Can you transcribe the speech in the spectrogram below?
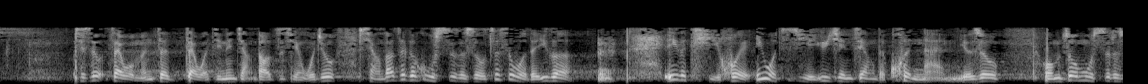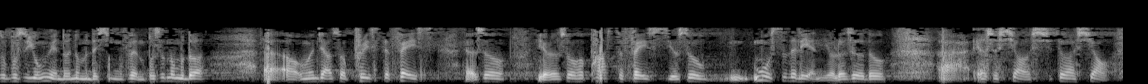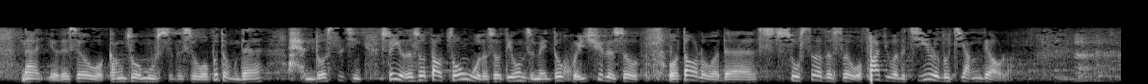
其实，在我们在在我今天讲到之前，我就想到这个故事的时候，这是我的一个 一个体会，因为我自己也遇见这样的困难。有时候我们做牧师的时候，不是永远都那么的兴奋，不是那么多呃呃，我们讲说 priest face，有时候有的时候 past face，有时候牧师的脸，有的时候都啊，要是笑都要笑。那有的时候我刚做牧师的时候，我不懂得很多事情，所以有的时候到中午的时候，弟兄姊妹都回去的时候，我到了我的宿舍。的时候，我发觉我的肌肉都僵掉了，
